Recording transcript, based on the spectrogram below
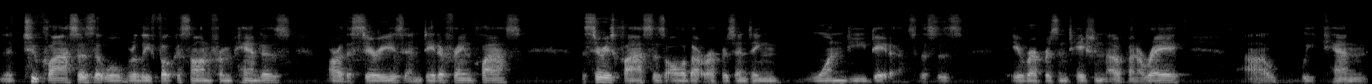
The two classes that we'll really focus on from pandas are the series and data frame class. The series class is all about representing 1D data. So this is a representation of an array. Uh, we can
